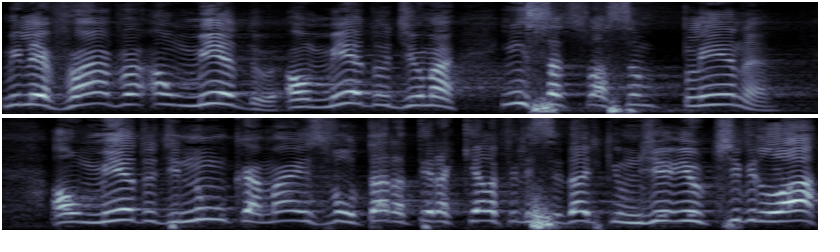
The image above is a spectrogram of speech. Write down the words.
me levava ao medo, ao medo de uma insatisfação plena, ao medo de nunca mais voltar a ter aquela felicidade que um dia eu tive lá.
